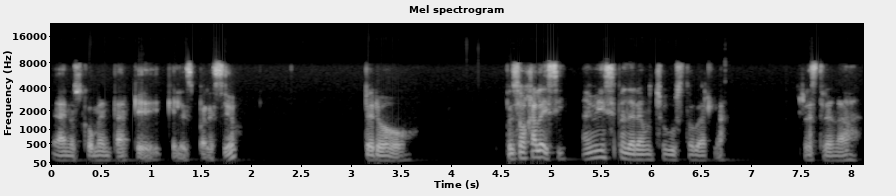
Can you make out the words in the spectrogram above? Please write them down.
ya nos comentan qué, qué les pareció. Pero, pues ojalá y sí, a mí sí me daría mucho gusto verla reestrenada.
